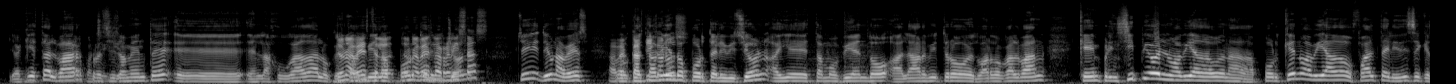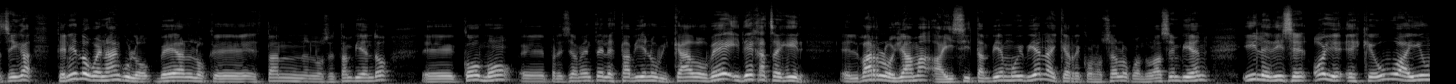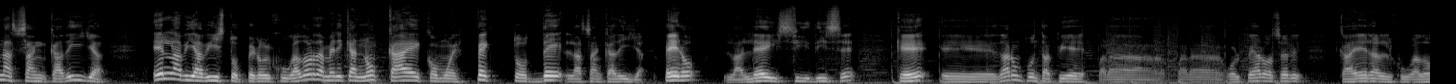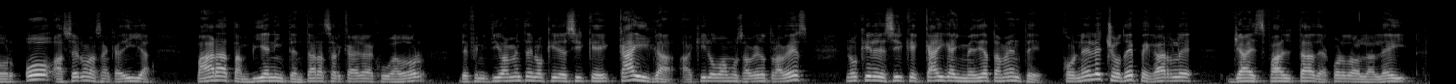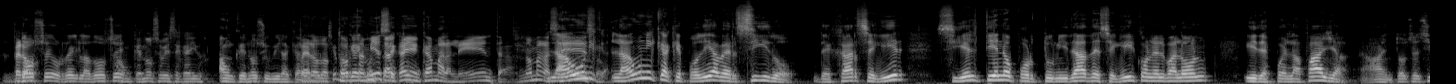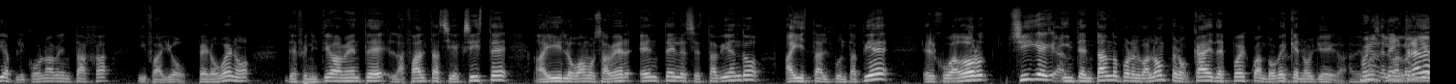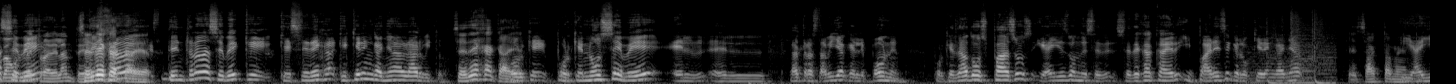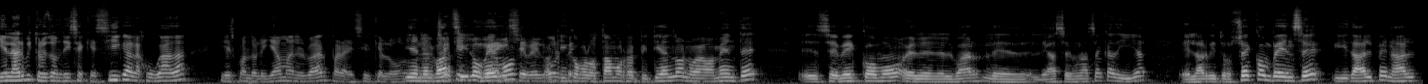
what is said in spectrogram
Y aquí está el bar, precisamente, eh, en la jugada. Lo que ¿De una vez, la, ¿de una vez la revisas? Sí, de una vez. A lo que está viendo por televisión, ahí estamos viendo al árbitro Eduardo Galván, que en principio él no había dado nada. ¿Por qué no había dado falta y le dice que siga? Teniendo buen ángulo, vean lo que están, los están viendo, eh, cómo eh, precisamente él está bien ubicado, ve y deja seguir el bar lo llama, ahí sí también muy bien, hay que reconocerlo cuando lo hacen bien, y le dice, oye, es que hubo ahí una zancadilla. Él la había visto, pero el jugador de América no cae como efecto de la zancadilla. Pero la ley sí dice que eh, dar un puntapié para, para golpear o hacer caer al jugador o hacer una zancadilla para también intentar hacer caer al jugador, definitivamente no quiere decir que caiga. Aquí lo vamos a ver otra vez no quiere decir que caiga inmediatamente. Con el hecho de pegarle ya es falta de acuerdo a la ley 12 o regla 12. Aunque no se hubiese caído. Aunque no se hubiera caído. Pero doctor, también se cae en cámara lenta. No me hagas la eso. Única, la única que podía haber sido dejar seguir si él tiene oportunidad de seguir con el balón y después la falla. Ah, entonces sí aplicó una ventaja y falló. Pero bueno, definitivamente la falta sí existe. Ahí lo vamos a ver. En tele se está viendo. Ahí está el puntapié el jugador sigue intentando por el balón, pero cae después cuando ve que no llega. bueno, de entrada se ve, se deja caer. De entrada se ve que, que, se deja, que quiere engañar al árbitro. Se deja caer. Porque, porque no se ve el, la trastabilla que le ponen. Porque da dos pasos y ahí es donde se, se deja caer y parece que lo quiere engañar. Exactamente. Y ahí el árbitro es donde dice que siga la jugada y es cuando le llaman el bar para decir que lo. Y en el bar sí lo vemos, aquí como lo estamos repitiendo nuevamente eh, se ve como en el, bar le, le, hacen una zancadilla, el árbitro se convence y da el penal.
